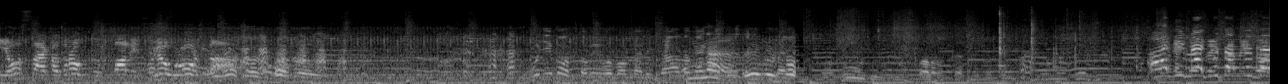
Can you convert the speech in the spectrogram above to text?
Így osszák a drogot, hogy jó rostál! Ugye mondtam, hogy hol van Melisának, elkezdődött meg. Adi, megmutatod a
